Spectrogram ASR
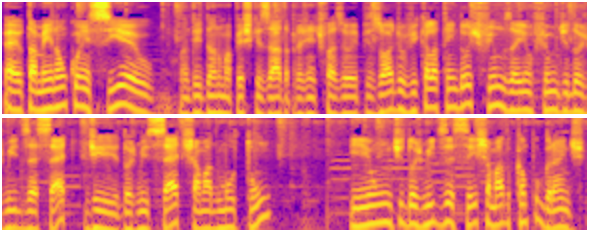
É, eu também não conhecia, eu andei dando uma pesquisada pra gente fazer o episódio, eu vi que ela tem dois filmes aí, um filme de 2017, de 2007 chamado Mutum e um de 2016 chamado Campo Grande.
